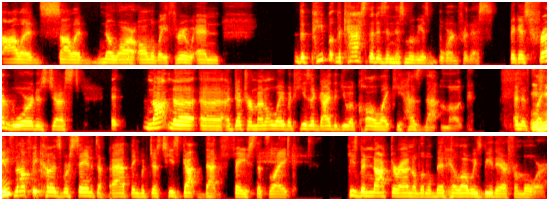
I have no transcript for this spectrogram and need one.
solid, solid noir all the way through. And the people, the cast that is in this movie is born for this because Fred Ward is just it, not in a, a detrimental way, but he's a guy that you would call like he has that mug. And it's like, mm-hmm. it's not because we're saying it's a bad thing, but just he's got that face that's like, he's been knocked around a little bit. He'll always be there for more.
